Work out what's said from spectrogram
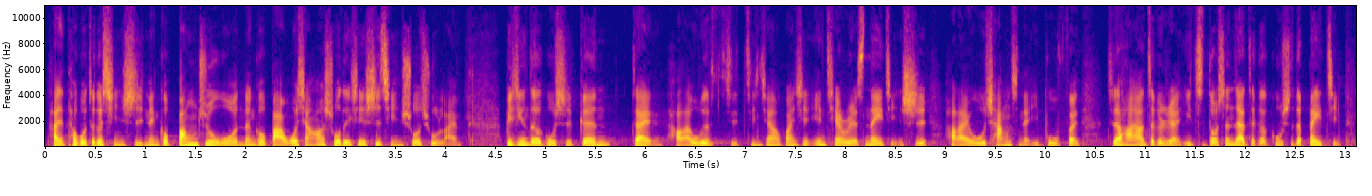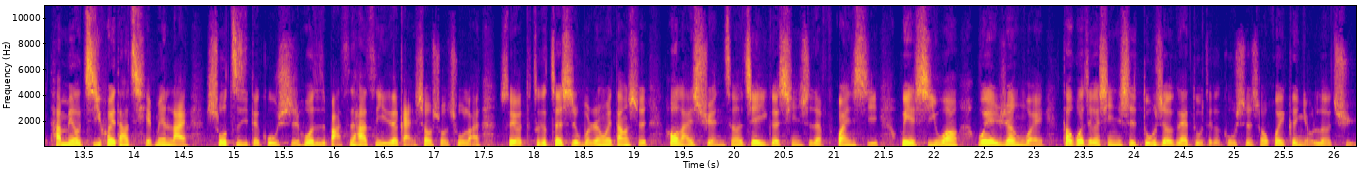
它也透过这个形式能够帮助我能够把我想要说的一些事情说出来。毕竟这个故事跟在好莱坞的景象有关系，interiors 内景是好莱坞场景的一部分。就好像这个人一直都生在这个故事的背景，他没有机会到前面来说自己的故事，或者是把他自己的感受说出来。所以这个这是我认为当时后来选择这一个形式的关系。我也希望，我也认为透过这个形式，读者在读这个故事的时候会更有乐趣。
